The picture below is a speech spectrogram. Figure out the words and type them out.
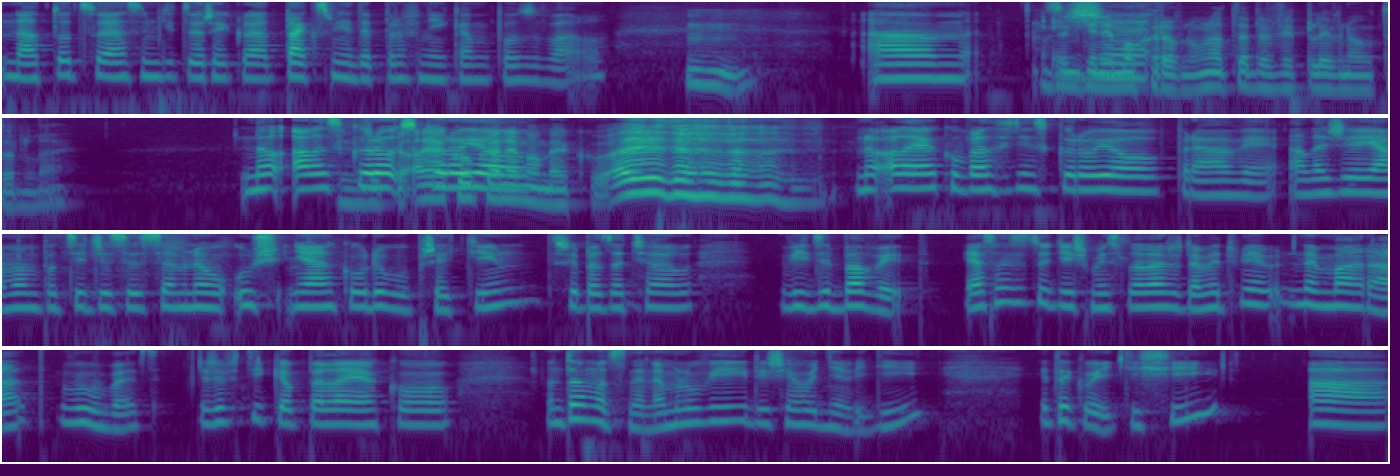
na to, co já jsem ti to řekla, tak jsi mě teprve někam pozval. Mhm. Um, Jsem ti že- nemohl rovnou na tebe vyplivnout tohle. No ale skoro, řekla, a já skoro jo. nemám jako. No ale jako vlastně skoro jo právě, ale že já mám pocit, že se se mnou už nějakou dobu předtím třeba začal víc bavit. Já jsem si totiž myslela, že David mě nemá rád vůbec, že v té kapele jako, on toho moc nenamluví, když je hodně lidí, je takový tiší a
